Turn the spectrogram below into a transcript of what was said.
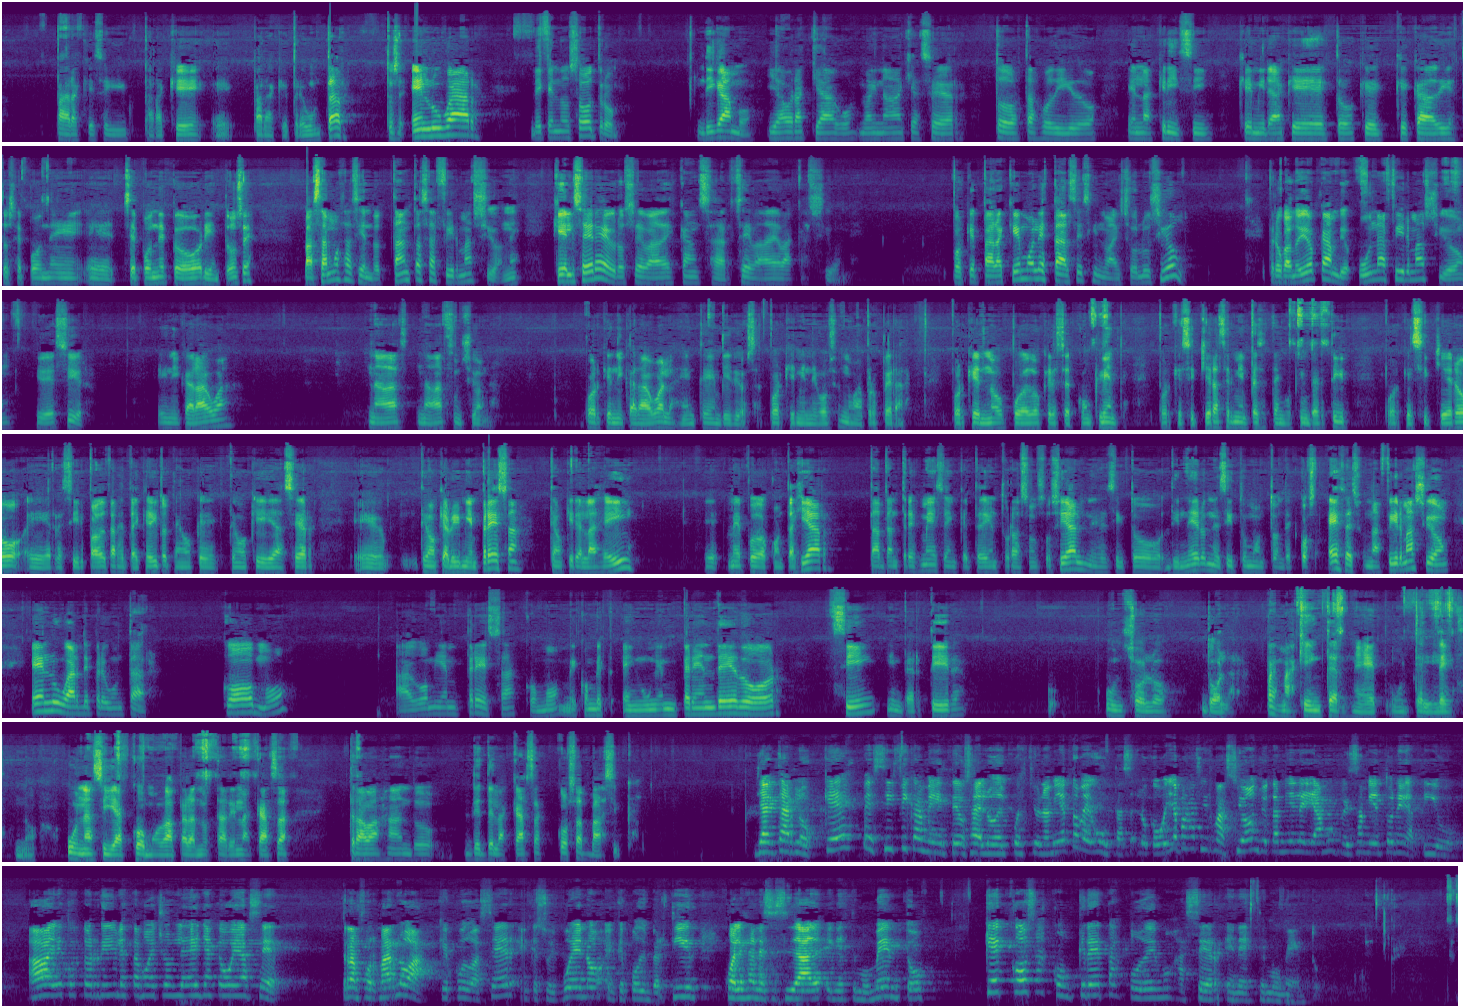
¿para qué seguir? ¿Para qué, eh, para qué preguntar? Entonces, en lugar de que nosotros digamos, ¿y ahora qué hago? No hay nada que hacer, todo está jodido en la crisis, que mira que esto, que, cada día esto se pone, eh, se pone peor y entonces pasamos haciendo tantas afirmaciones que el cerebro se va a descansar, se va de vacaciones. Porque ¿para qué molestarse si no hay solución? Pero cuando yo cambio una afirmación y decir, en Nicaragua nada, nada funciona, porque en Nicaragua la gente es envidiosa, porque mi negocio no va a prosperar, porque no puedo crecer con clientes, porque si quiero hacer mi empresa tengo que invertir, porque si quiero eh, recibir pago de tarjeta de crédito tengo que, tengo que hacer, eh, tengo que abrir mi empresa, tengo que ir a la GI, eh, me puedo contagiar, tardan tres meses en que te den tu razón social, necesito dinero, necesito un montón de cosas. Esa es una afirmación en lugar de preguntar cómo hago mi empresa, cómo me convierto en un emprendedor sin invertir un solo dólar. Pues más que internet, un teléfono, una silla cómoda para no estar en la casa trabajando desde la casa, cosas básicas. Giancarlo, ¿qué específicamente, o sea, lo del cuestionamiento me gusta, lo que voy a llamar afirmación, yo también le llamo un pensamiento negativo. Ay, esto es horrible, estamos hechos leña, ¿qué voy a hacer? Transformarlo a qué puedo hacer, en qué soy bueno, en qué puedo invertir, cuál es la necesidad en este momento, ¿Qué cosas concretas podemos hacer en este momento?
